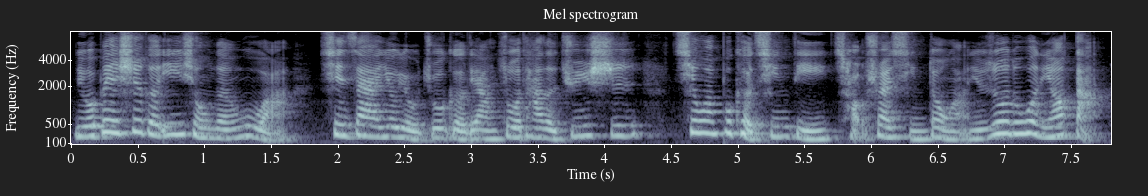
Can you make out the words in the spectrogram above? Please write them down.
刘备是个英雄人物啊，现在又有诸葛亮做他的军师，千万不可轻敌，草率行动啊。有时候如果你要打，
